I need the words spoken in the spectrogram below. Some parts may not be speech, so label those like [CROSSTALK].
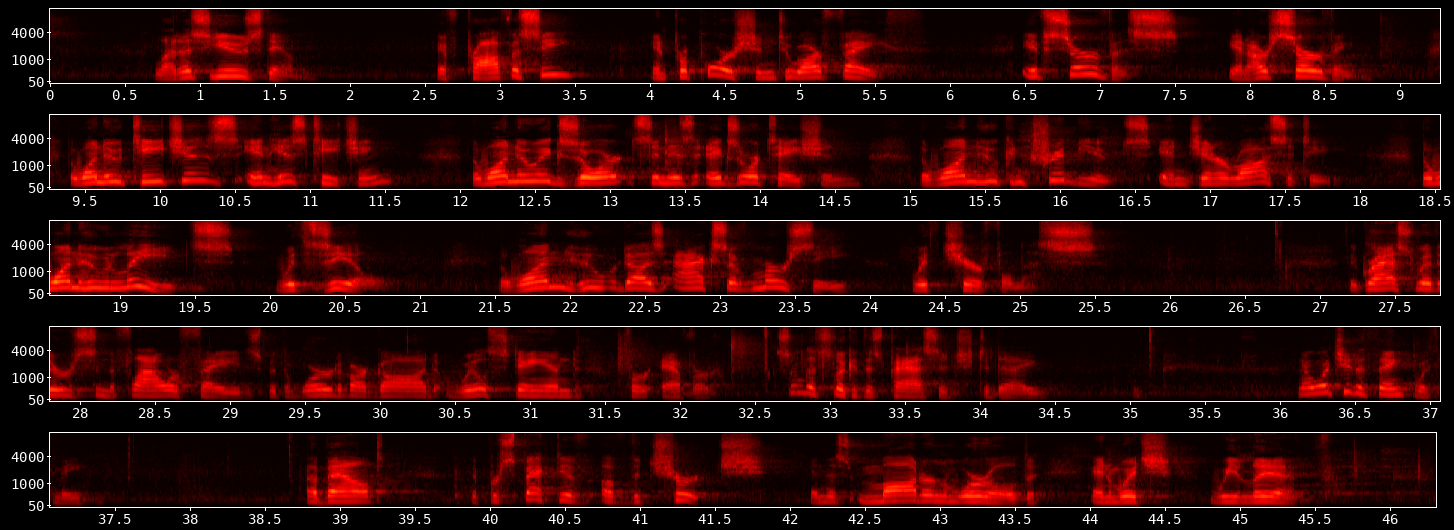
Let us use them. If prophecy, in proportion to our faith. If service, in our serving. The one who teaches, in his teaching. The one who exhorts, in his exhortation. The one who contributes, in generosity. The one who leads, with zeal the one who does acts of mercy with cheerfulness. The grass withers and the flower fades, but the word of our God will stand forever. So let's look at this passage today. And I want you to think with me about the perspective of the church in this modern world in which we live.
